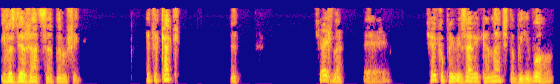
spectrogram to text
и воздержаться от нарушений. Это как человек на, э, Человеку привязали канат, чтобы его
